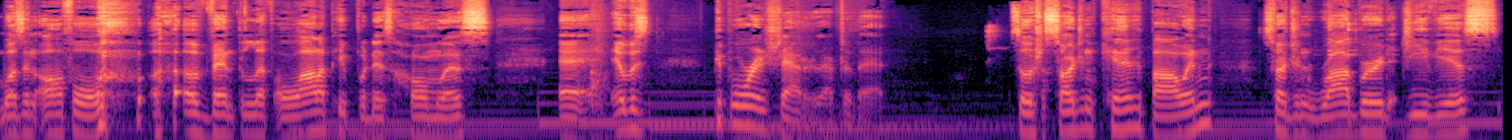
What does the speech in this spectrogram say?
was an awful event that left a lot of people just homeless. And it was people were in shatters after that. So Sergeant Kenneth Bowen, Sergeant Robert Jevius,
